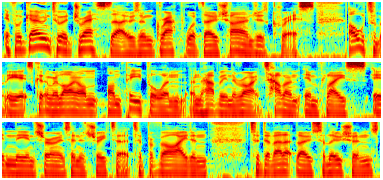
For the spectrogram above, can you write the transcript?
if we're going to address those and grapple with those challenges, Chris, ultimately it's going to rely on, on people and, and having the right talent in place in the insurance industry to, to provide and to develop those solutions.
